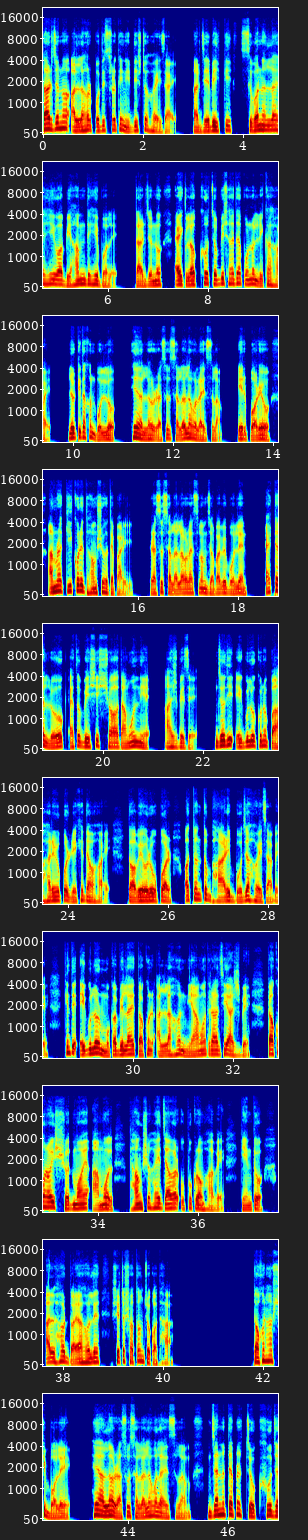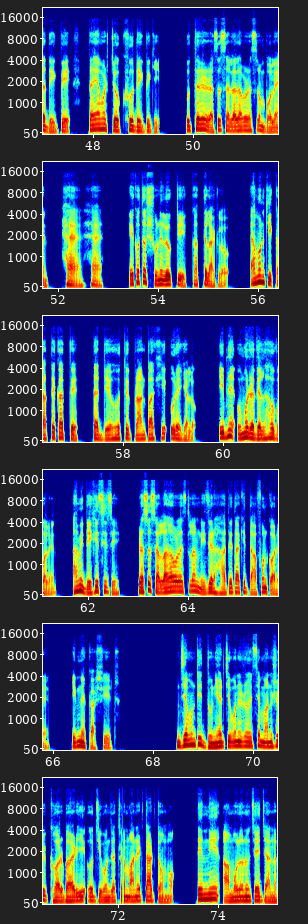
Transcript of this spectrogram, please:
তার জন্য আল্লাহর প্রতিশ্রুতি নির্দিষ্ট হয়ে যায়। আর যে ব্যক্তি সুবান আল্লাহি ওয়া বিহামদেহি বলে, তার জন্য এক লক্ষ চব্বিশ হাজার পণ্য লেখা হয়। লোকটি তখন বলল, হে আল্লাহর রাসুল সাল্লাহ আলাইসাল্লাম এর পরেও আমরা কি করে ধ্বংস হতে পারি? রাসুল সাল্লাহ আলাইসাল্লাম জবাবে বললেন, একটা লোক এত বেশি সৎ আমল নিয়ে আসবে যে যদি এগুলো কোনো পাহাড়ের উপর রেখে দেওয়া হয়, তবে ওর উপর অত্যন্ত ভারী বোঝা হয়ে যাবে। কিন্তু এগুলোর মোকাবেলায় তখন আল্লাহর নিয়ামত রাজি আসবে। তখন ওই সুদময় আমল ধ্বংস হয়ে যাওয়ার উপক্রম হবে। কিন্তু আল্লাহর দয়া হলে সেটা স্বতন্ত্র কথা। তখন হাফসি বলে, হে আল্লাহ রাসুল সাল্লাহ আলাইসলাম জান্নাতে আপনার চক্ষু যা দেখবে, তাই আমার চক্ষু দেখবে কি? উত্তরে রাসুল সাল্লাহ আসলাম বলেন হ্যাঁ হ্যাঁ। একথা শুনে লোকটি কাঁদতে লাগল। এমনকি কাঁদতে কাঁদতে তার দেহ হতে প্রাণ পাখি উড়ে গেল। ইবনে উমর রাদেল্লাহ বলেন, আমি দেখেছি যে রাসুল সাল্লাহ আলাইস্লাম নিজের হাতে তাকে দাফন করেন, ইবনে কাশির যেমনটি দুনিয়ার জীবনে রয়েছে মানুষের ঘরবাড়ি ও জীবনযাত্রার মানের তারতম্য, তেমনি আমল অনুযায়ী জান্নাতের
